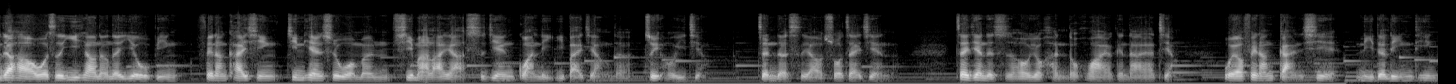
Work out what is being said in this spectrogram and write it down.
家好，我是易效能的业务兵，非常开心。今天是我们喜马拉雅时间管理一百讲的最后一讲，真的是要说再见了。再见的时候有很多话要跟大家讲，我要非常感谢你的聆听、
